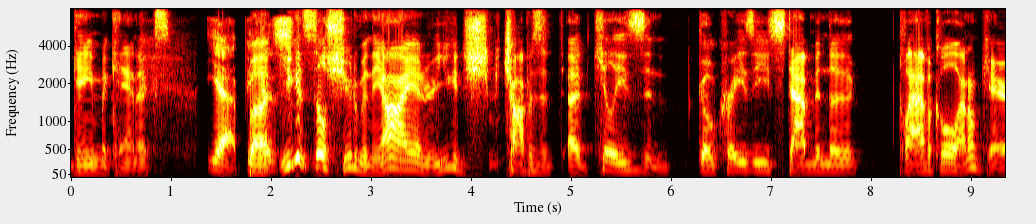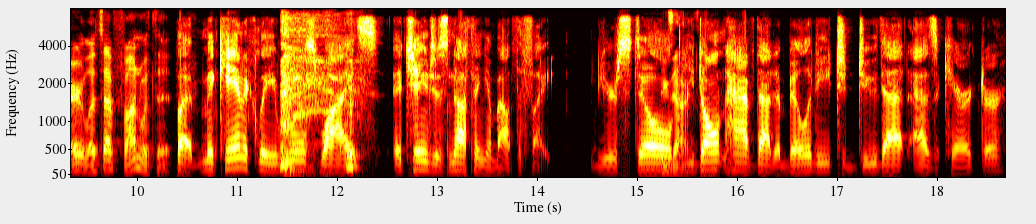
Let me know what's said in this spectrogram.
game mechanics. yeah, But you could still shoot him in the eye, and or you could sh- chop his Achilles and go crazy, stab him in the clavicle. I don't care. Let's have fun with it. but mechanically, rules wise, it changes nothing about the fight. You're still Exactly. you don't have that ability to do that as a character.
